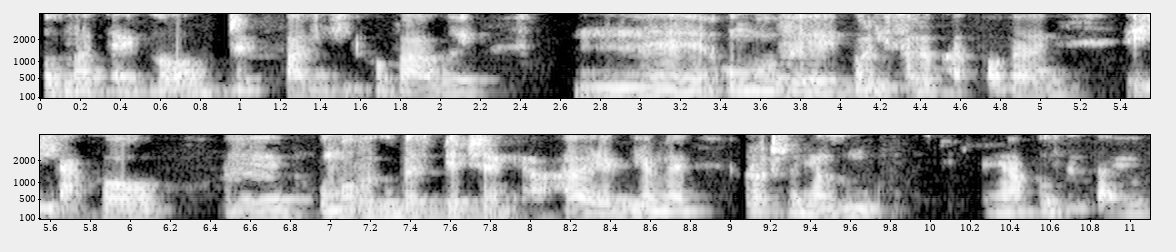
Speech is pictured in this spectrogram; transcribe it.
to dlatego, że kwalifikowały mm, umowy polisolokatowe jako e, umowy ubezpieczenia, a jak wiemy roszczenia z umów ubezpieczenia podlegają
